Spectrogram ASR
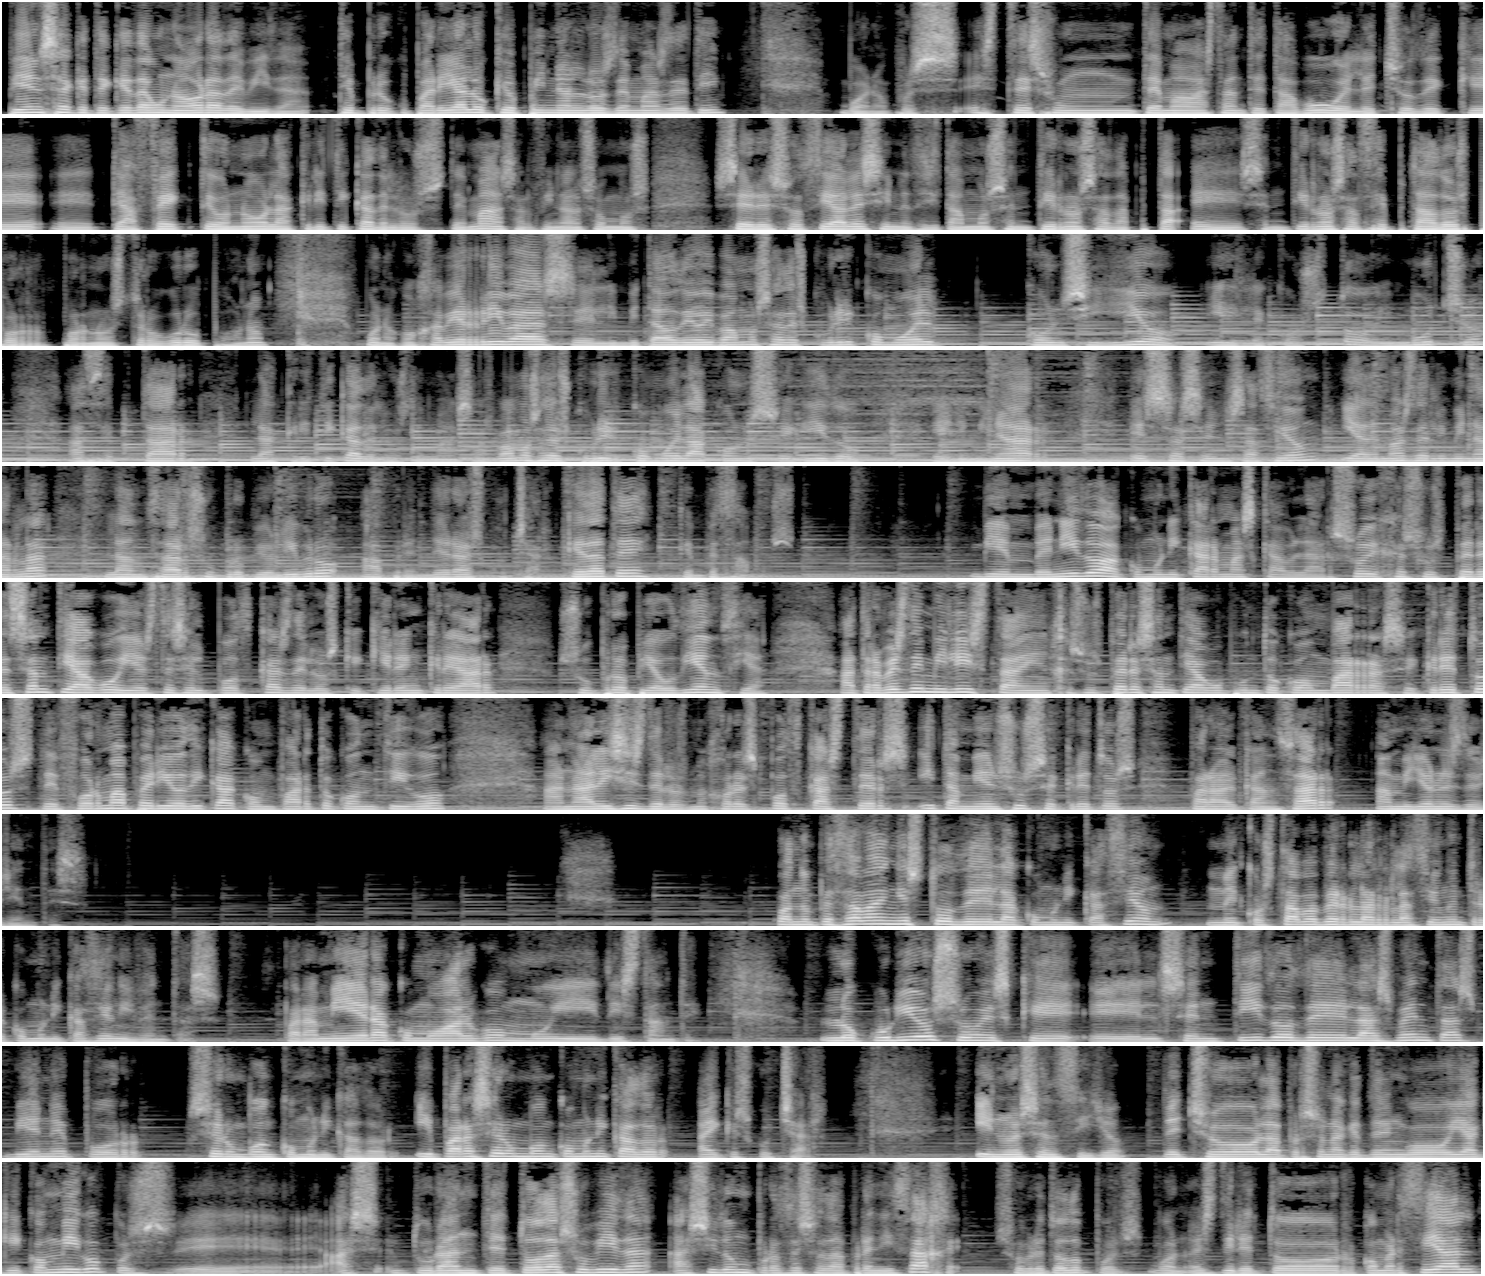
Piensa que te queda una hora de vida. ¿Te preocuparía lo que opinan los demás de ti? Bueno, pues este es un tema bastante tabú, el hecho de que eh, te afecte o no la crítica de los demás. Al final somos seres sociales y necesitamos sentirnos, eh, sentirnos aceptados por, por nuestro grupo. ¿no? Bueno, con Javier Rivas, el invitado de hoy, vamos a descubrir cómo él consiguió y le costó y mucho aceptar la crítica de los demás. Vamos a descubrir cómo él ha conseguido eliminar esa sensación y además de eliminarla, lanzar su propio libro Aprender a escuchar. Quédate, que empezamos. Bienvenido a Comunicar más que hablar. Soy Jesús Pérez Santiago y este es el podcast de los que quieren crear su propia audiencia. A través de mi lista en jesusperezsantiago.com barra secretos, de forma periódica comparto contigo análisis de los mejores podcasters y también sus secretos para alcanzar a millones de oyentes. Cuando empezaba en esto de la comunicación, me costaba ver la relación entre comunicación y ventas. Para mí era como algo muy distante. Lo curioso es que el sentido de las ventas viene por ser un buen comunicador y para ser un buen comunicador hay que escuchar. Y no es sencillo. De hecho, la persona que tengo hoy aquí conmigo, pues eh, durante toda su vida ha sido un proceso de aprendizaje. Sobre todo, pues bueno, es director comercial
